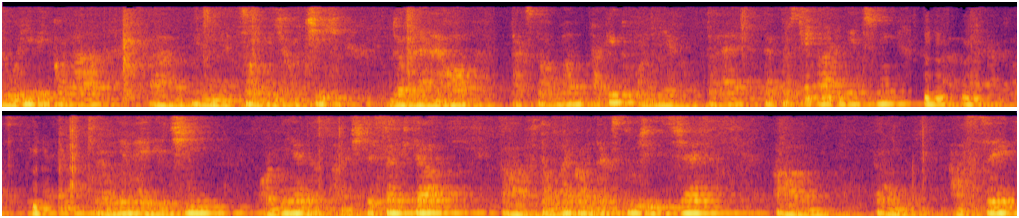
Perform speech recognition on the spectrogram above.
druhý vykoná uh, něco v mých očích dobrého, tak z toho mám taky tu odměnu. To je, to je prostě ta vnitřní uh, radost, je pro mě největší odměna. A ještě jsem chtěl v tomhle kontextu říct, že asi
